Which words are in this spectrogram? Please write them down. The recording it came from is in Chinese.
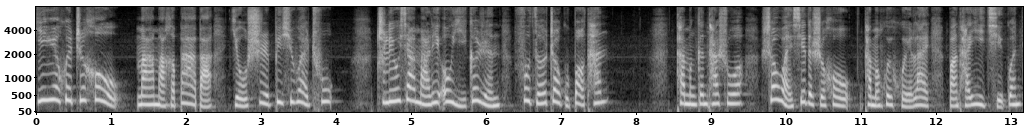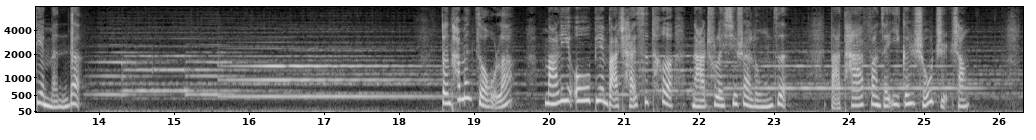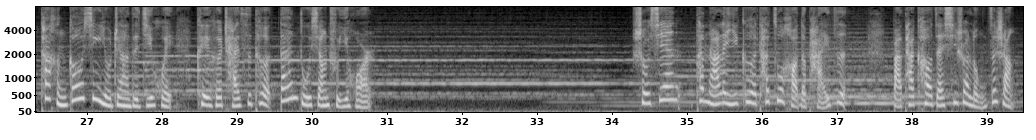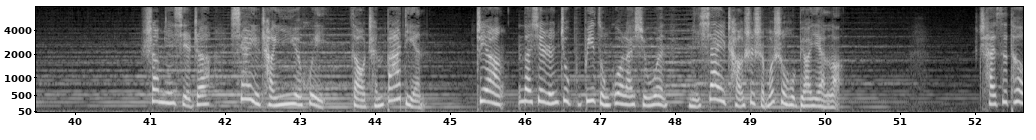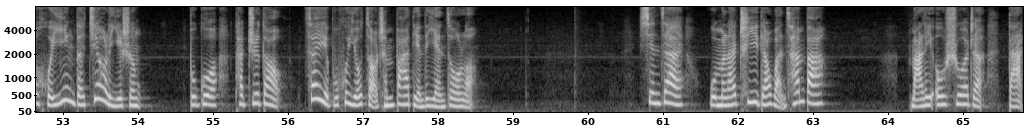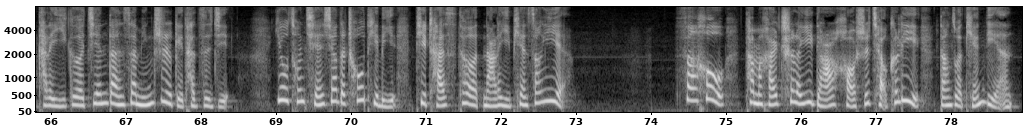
音乐会之后，妈妈和爸爸有事必须外出，只留下玛丽欧一个人负责照顾报摊。他们跟他说，稍晚些的时候他们会回来帮他一起关店门的。等他们走了，玛丽欧便把柴斯特拿出了蟋蟀笼子，把它放在一根手指上。他很高兴有这样的机会，可以和柴斯特单独相处一会儿。首先，他拿了一个他做好的牌子，把它靠在蟋蟀笼子上，上面写着“下一场音乐会早晨八点”，这样那些人就不必总过来询问你下一场是什么时候表演了。柴斯特回应的叫了一声，不过他知道。再也不会有早晨八点的演奏了。现在我们来吃一点晚餐吧，马里欧说着，打开了一个煎蛋三明治给他自己，又从钱箱的抽屉里替柴斯特拿了一片桑叶。饭后，他们还吃了一点好时巧克力当做甜点。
